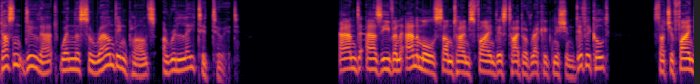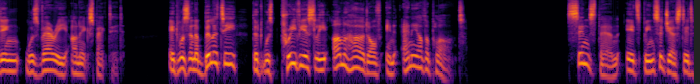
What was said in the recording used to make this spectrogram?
doesn't do that when the surrounding plants are related to it. And as even animals sometimes find this type of recognition difficult, such a finding was very unexpected. It was an ability that was previously unheard of in any other plant. Since then, it's been suggested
